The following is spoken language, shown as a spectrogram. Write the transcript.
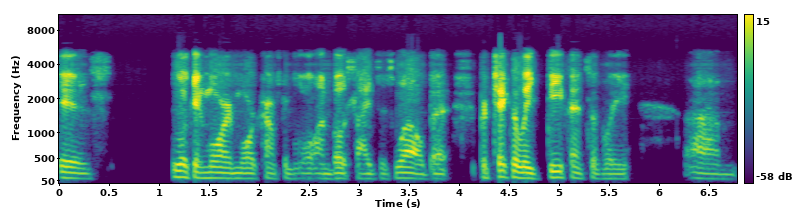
is looking more and more comfortable on both sides as well, but particularly defensively. Um,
